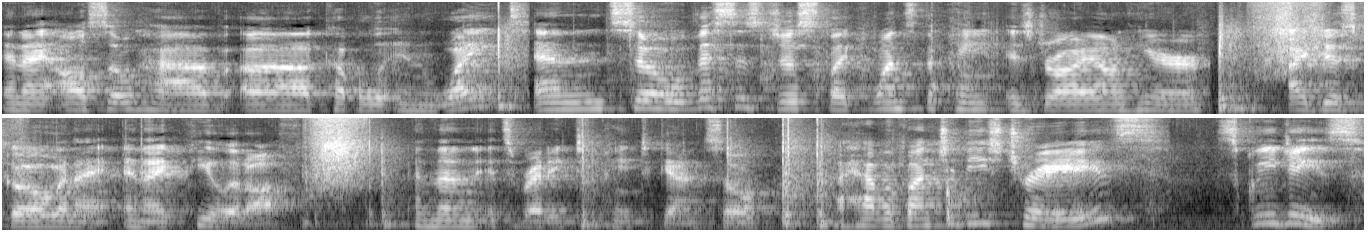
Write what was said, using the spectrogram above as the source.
and I also have a couple in white. And so this is just like once the paint is dry on here, I just go and I, and I peel it off and then it's ready to paint again. So I have a bunch of these trays. Squeegees.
